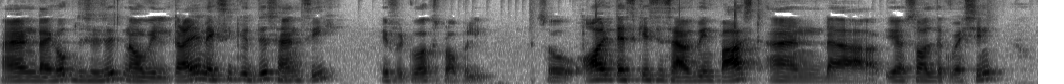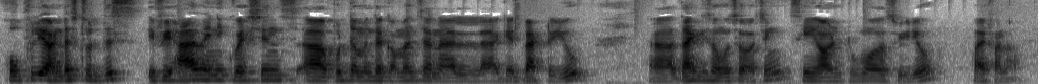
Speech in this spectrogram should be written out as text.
And I hope this is it. Now we'll try and execute this and see if it works properly. So all test cases have been passed and uh, you have solved the question. Hopefully you understood this. If you have any questions, uh, put them in the comments and I'll uh, get back to you. Uh, thank you so much for watching. See you on tomorrow's video. Bye for now.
